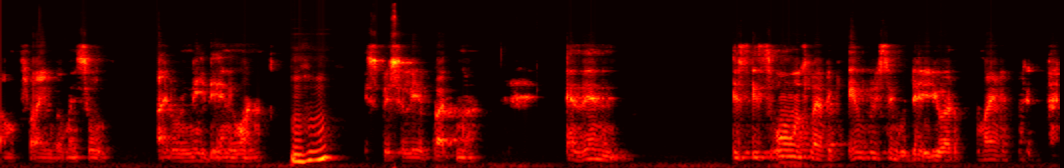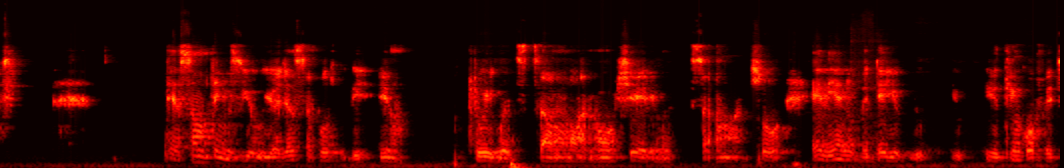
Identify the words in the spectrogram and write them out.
I'm fine by myself. I don't need anyone, Mm-hmm. especially a partner. And then it's it's almost like every single day you are reminded that there are some things you you are just supposed to be, you know, doing with someone or sharing with someone. So at the end of the day, you you, you, you think of it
